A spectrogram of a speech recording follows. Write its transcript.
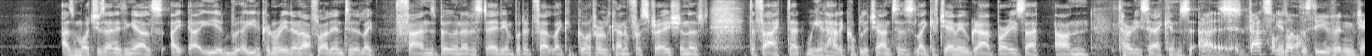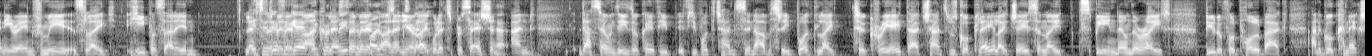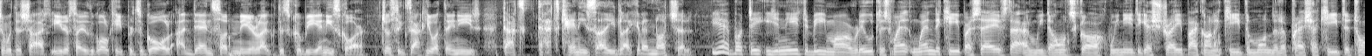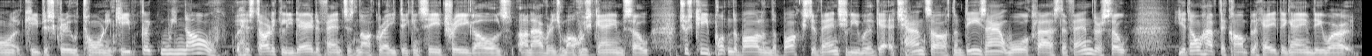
as much as anything else. I, I you, you, can read an awful lot into like fans booing at a stadium, but it felt like a guttural kind of frustration at the fact that we had had a couple of chances. Like if Jamie McGrath buries that on 30 seconds, as, uh, that sums you know, up the Stephen Kenny Reign for me. It's like he puts that in Less it's a different game. Gone, we could less beat than a minute gone, and six you're like, well, it's a procession, Yeah. and that sounds easy. Okay, if you if you put the chances in, obviously, but like to create that chance it was good play. Like Jason Knight speeding down the right, beautiful pullback, and a good connection with the shot either side of the goalkeeper. It's a goal, and then suddenly you're like, this could be any score, just exactly what they need. That's that's Kenny's side, like in a nutshell. Yeah, but the, you need to be more ruthless. When when the keeper saves that and we don't score, we need to get straight back on and keep them under the pressure, keep the turn, keep the screw turning, keep like we know historically their defence is not great. They can see three goals on average most games, so just keep putting the ball in the box. Eventually, we'll get a chance off them. These aren't world class defenders, so you don't have to complicate the game. They were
